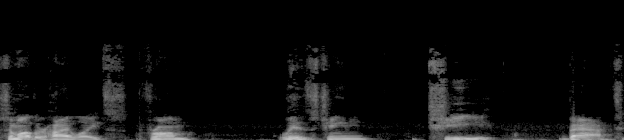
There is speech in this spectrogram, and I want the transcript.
Some other highlights from Liz Cheney. She backed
